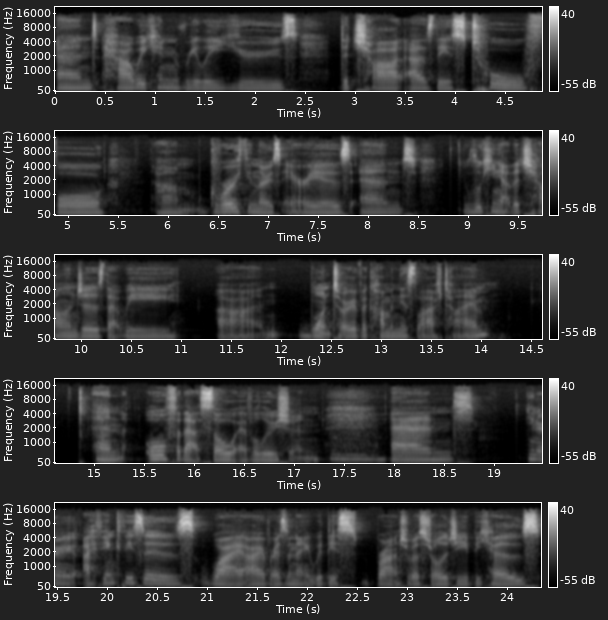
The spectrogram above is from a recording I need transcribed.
and how we can really use the chart as this tool for um, growth in those areas and looking at the challenges that we uh, want to overcome in this lifetime and all for that soul evolution. Mm. And, you know, I think this is why I resonate with this branch of astrology because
